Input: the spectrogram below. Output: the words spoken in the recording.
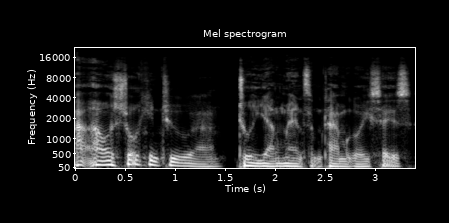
I, I was talking to uh, to a young man some time ago. He says,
